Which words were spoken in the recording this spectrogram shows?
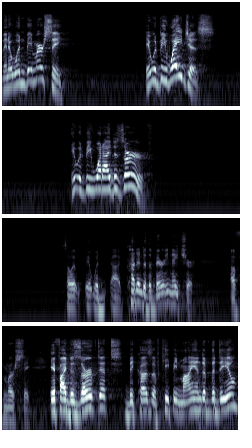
then it wouldn't be mercy, it would be wages, it would be what I deserve. So it, it would uh, cut into the very nature of mercy. If I deserved it because of keeping my end of the deal,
